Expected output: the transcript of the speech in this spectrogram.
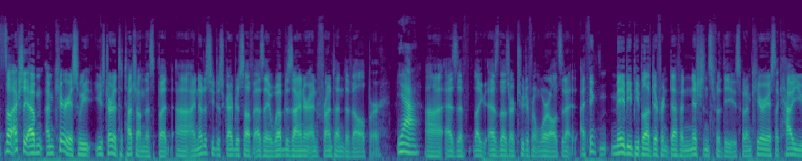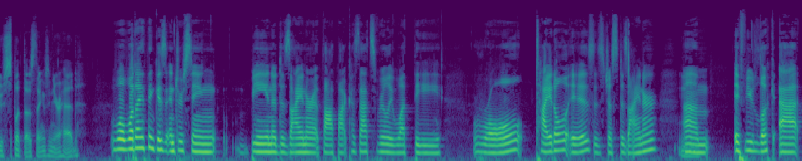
so actually, I'm I'm curious. We you started to touch on this, but uh, I noticed you described yourself as a web designer and front end developer, Yeah. uh, as if like as those are two different worlds. And I, I think maybe people have different definitions for these, but I'm curious like how you split those things in your head. Well, what I think is interesting being a designer at Thoughtbot, because that's really what the role title is, is just designer. Um, if you look at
